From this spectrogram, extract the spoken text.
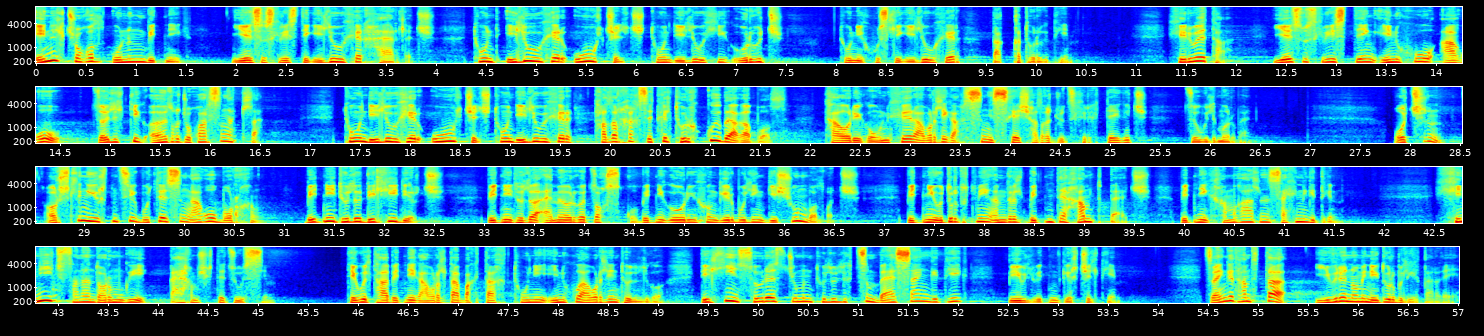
Энэ л чухал үнэн биднийг Есүс Христийг илүү ихээр хайрлаж, түүнд илүү ихээр үйлчилж, түүнд илүү ихийг өргөж түүний хүслийг илүү ихээр дагахад хүргэдэг юм. Хэрвээ та Есүс Христийн энхүү агуу золилтыг ойлгож ухаарсан атлаа түүнд илүү ихээр үйлчилж түүнд илүү ихээр талархах сэтгэл төрөхгүй байгаа бол та өөрийгөө үнэхээр авралыг авсан эсгээ шалгаж үзэх хэрэгтэй гэж зөвлөмөр байна. Учир нь орчлон ертөнцийг бүтээсэн агуу бурхан бидний төлөө дэлхийд ирж бидний төлөө амиа өргөж зогсохгүй биднийг өөрийнхөө гэр бүлийн гишүүн болгож бидний өдөр тутмын амьдралд бидэнтэй хамт байж биднийг хамгаалан сахина гэдэг нь хэний ч санаанд оромгүй гайхамшигтай зүйлс юм. Тэгвэл та биднийг авралдаа багтаах түүний энэхүү авралын төлөвлөгөө дэлхийн суурьас өмнө төлөвлөгдсөн байсан гэдгийг Библи бидэнд гэрчилдэг юм. За ингээд хамтдаа Еврей номын 1-р бүлгийг гаргая.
